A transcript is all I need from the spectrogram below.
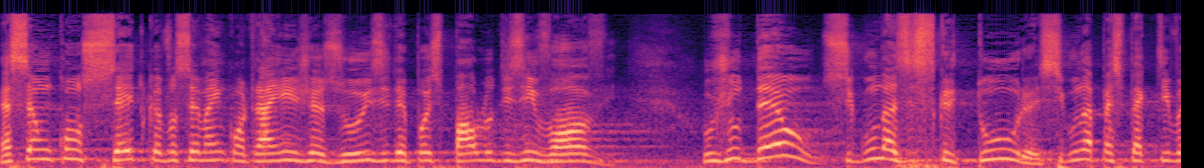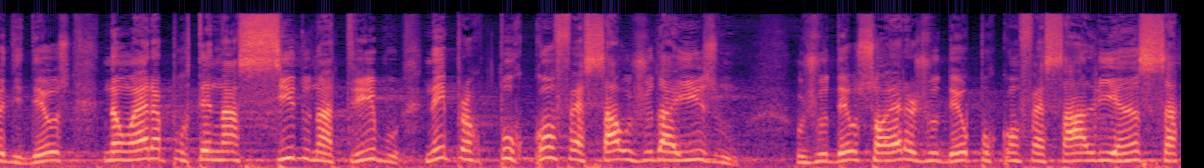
Esse é um conceito que você vai encontrar em Jesus e depois Paulo desenvolve. O judeu, segundo as escrituras, segundo a perspectiva de Deus, não era por ter nascido na tribo, nem por, confessar o judaísmo. O judeu só era judeu por confessar a aliança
